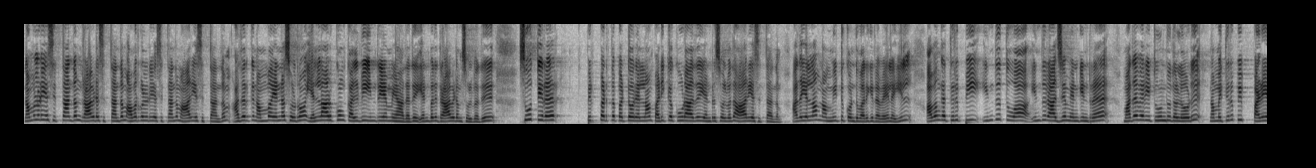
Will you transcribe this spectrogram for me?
நம்மளுடைய சித்தாந்தம் திராவிட சித்தாந்தம் அவர்களுடைய சித்தாந்தம் ஆரிய சித்தாந்தம் அதற்கு நம்ம என்ன சொல்கிறோம் எல்லாருக்கும் கல்வி இன்றியமையாதது என்பது திராவிடம் சொல்வது. சூத்திரர் பிற்படுத்தப்பட்டோர் எல்லாம் படிக்கக்கூடாது என்று சொல்வது ஆரிய சித்தாந்தம். அதையெல்லாம் நாம் மீட்டு கொண்டு வருகிற வேளையில் அவங்க திருப்பி இந்துத்துவா இந்து ராஜ்யம் என்கின்ற மதவெறி தூண்டுதலோடு நம்மை திருப்பி பழைய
